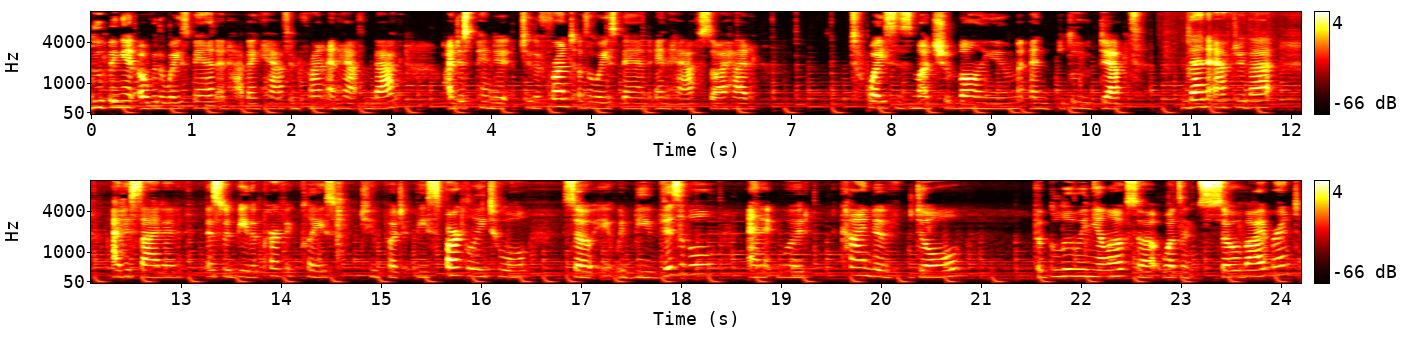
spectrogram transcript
looping it over the waistband and having half in front and half in back, I just pinned it to the front of the waistband in half. So I had twice as much volume and blue depth. Then after that, I decided this would be the perfect place to put the sparkly tulle so it would be visible and it would kind of dull the blue and yellow so it wasn't so vibrant.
